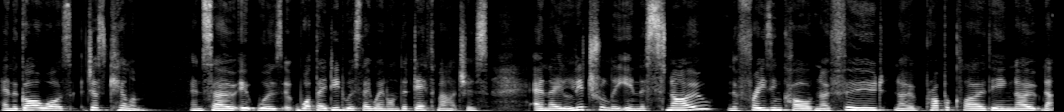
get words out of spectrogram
And the goal was just kill them. And so it was what they did was they went on the death marches and they literally in the snow, in the freezing cold, no food, no proper clothing, no, no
